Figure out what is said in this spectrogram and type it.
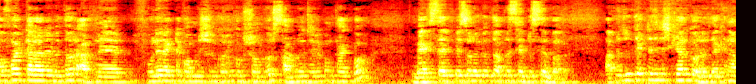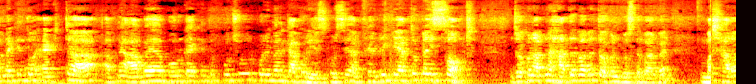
অফ হোয়াইট কালারের ভেতর আপনার ফুলের একটা কম্বিনেশন করে খুব সুন্দর। সামনে যেরকম থাকব ব্যাক সাইড পেছনে কিন্তু আপনি সেম টু সেম পাবেন। আপনি যদি একটা জিনিস খেয়াল করেন, দেখেন আমরা কিন্তু একটা, আপনি আবায়া, বোরকায় কিন্তু প্রচুর পরিমাণে কাপড় ইউজ করছি আর ফেব্রিক এতটাই সফট যখন আপনি হাতে পাবেন তখন বুঝতে পারবেন। সারা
